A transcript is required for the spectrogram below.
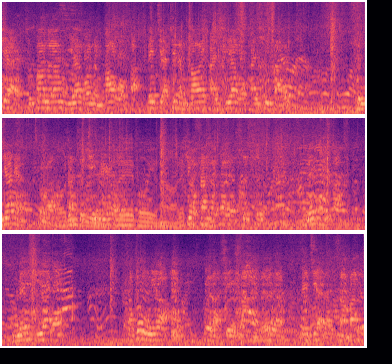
食，一包两二啊我，两包五百。要食这两包开四啊五，开四百。纯家粮，对吧？咱就今天就三个块钱试吃，没五百，没四啊五，十个有呀。过来先三个得了，要食来三百六，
